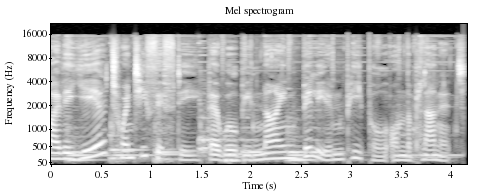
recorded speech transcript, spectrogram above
By the year 2050, there will be 9 billion people on the planet.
